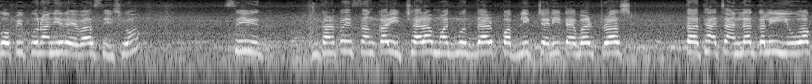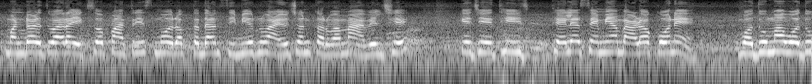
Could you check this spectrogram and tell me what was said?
ગોપીપુરાની રહેવાસી છું. Shri Ganpati Shankar Ichharam Majmudar public charitable trust તથા ચાંદલા ગલી યુવક મંડળ દ્વારા એકસો પાંત્રીસમો રક્તદાન શિબિરનું આયોજન કરવામાં આવેલ છે કે જેથી થેલેસેમિયા બાળકોને વધુમાં વધુ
